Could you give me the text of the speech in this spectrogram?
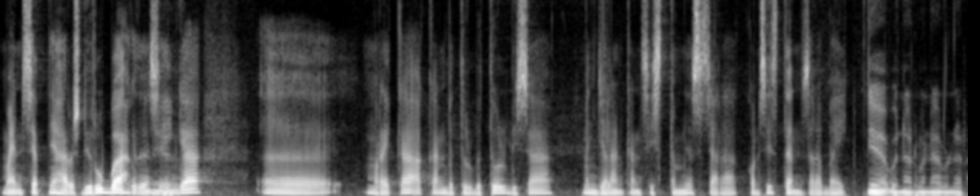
mindsetnya harus dirubah gitu Iya. sehingga eh, mereka akan betul-betul bisa menjalankan sistemnya secara konsisten, secara baik. Iya benar benar benar.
